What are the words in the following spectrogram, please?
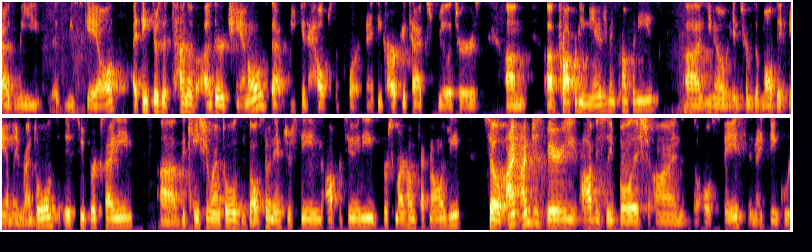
as we as we scale, I think there's a ton of other channels that we could help support. And I think architects, realtors, um, uh, property management companies, uh, you know, in terms of multifamily rentals, is super exciting. Uh, vacation rentals is also an interesting opportunity for smart home technology. So I, am just very obviously bullish on the whole space, and I think we're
